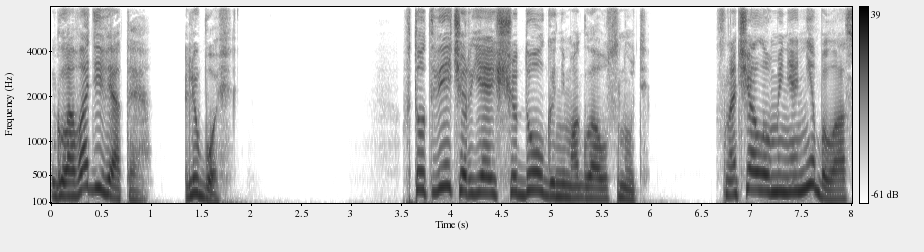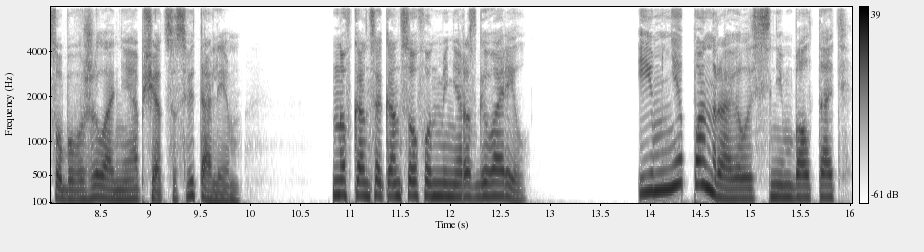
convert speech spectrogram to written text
Глава 9. Любовь. В тот вечер я еще долго не могла уснуть. Сначала у меня не было особого желания общаться с Виталием. Но в конце концов он меня разговорил. И мне понравилось с ним болтать.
